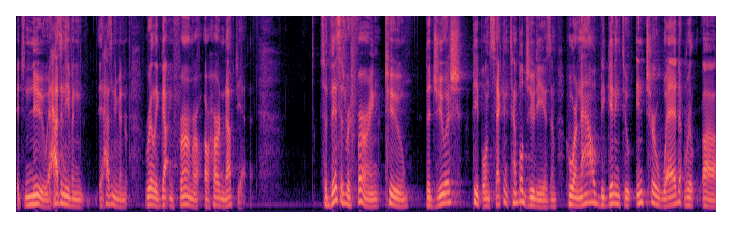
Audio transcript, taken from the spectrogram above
it's new, it hasn't even, it hasn't even really gotten firm or, or hardened up yet. So, this is referring to the Jewish people in Second Temple Judaism who are now beginning to interwed uh,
